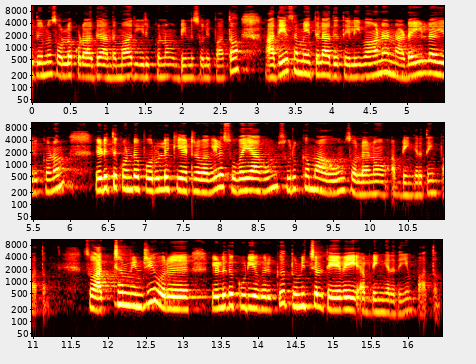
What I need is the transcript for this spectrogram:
இதுன்னு சொல்லக்கூடாது அந்த மாதிரி இருக்கணும் அப்படின்னு சொல்லி பார்த்தோம். அதே சமயத்தில் அது தெளிவான நடையில் இருக்கணும். எடுத்துக்கொண்ட பொருளுக்கு ஏற்ற வகையில் சுவையாகவும் சுருக்கமாகவும் சொல்லணும் அப்படிங்கிறதையும் பார்த்தோம். ஸோ அச்சமின்றி ஒரு எழுதக்கூடியவருக்கு துணிச்சல் தேவை அப்படிங்கிறதையும் பார்த்தோம்.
